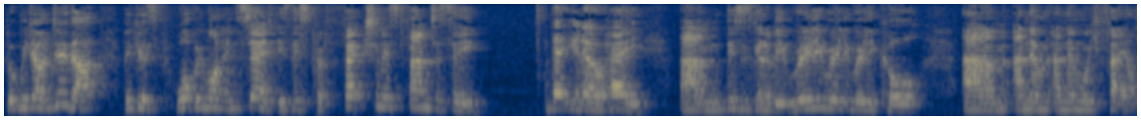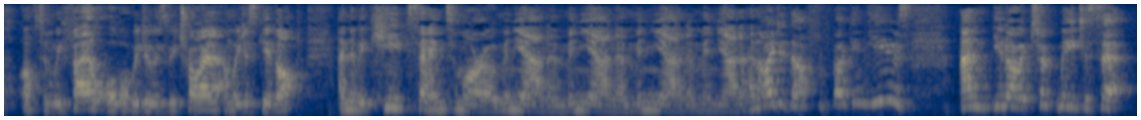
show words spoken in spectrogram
But we don't do that because what we want instead is this perfectionist fantasy that, you know, hey, um, this is going to be really, really, really cool. Um, and then and then we fail. Often we fail, or what we do is we try it and we just give up, and then we keep saying tomorrow, manana, manana, manana, manana. And I did that for fucking years. And, you know, it took me to set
